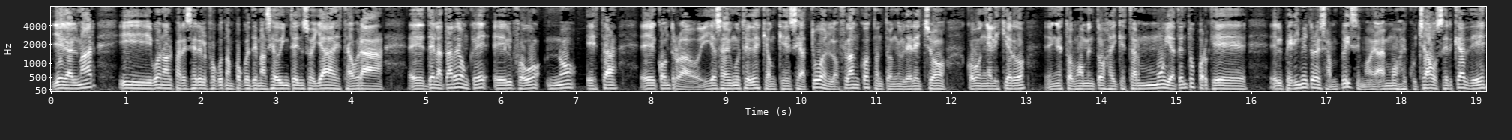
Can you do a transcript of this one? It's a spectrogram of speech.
llega el mar y bueno, al parecer el fuego tampoco es demasiado intenso ya a esta hora eh, de la tarde, aunque el fuego no está eh, controlado. Y ya saben ustedes que aunque se actúa en los flancos, tanto en el derecho como en el izquierdo, en estos momentos hay que estar muy atentos porque el perímetro es amplísimo. Hemos escuchado cerca de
